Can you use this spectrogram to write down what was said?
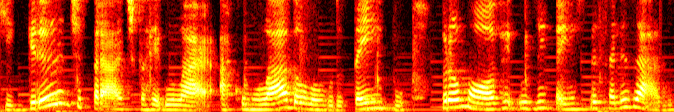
que grande prática regular acumulada ao longo do tempo promove o desempenho especializado.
